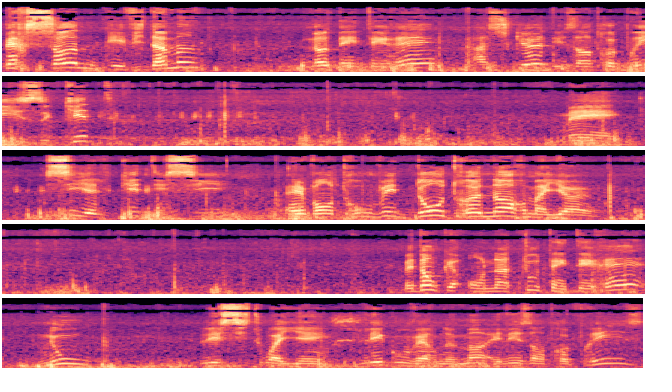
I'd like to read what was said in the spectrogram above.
Personne, évidemment, n'a d'intérêt à ce que des entreprises quittent. Mais si elles quittent ici, elles vont trouver d'autres normes ailleurs. Mais donc, on a tout intérêt, nous, les citoyens, les gouvernements et les entreprises,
